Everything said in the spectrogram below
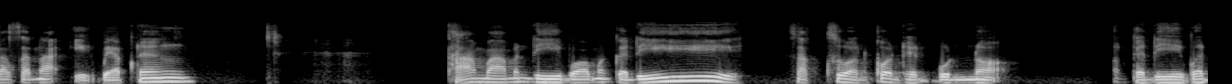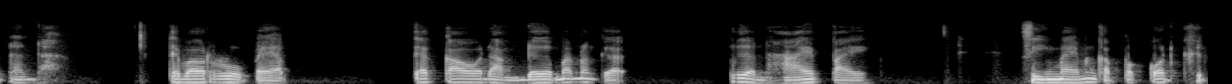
ลักษณะอีกแบบหนึง่งถามว่ามันดีบ่มันก็ดี สักส่วนคนเห็นบุญเนาะ มันก็ดีเบิดนั่นนะแต่ว่ารูปแบบ แต่เก่าดั่งเดิมมันมันก็เลื่อนหายไป สิ่งใหม่มันก็ปรากฏขึ้น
